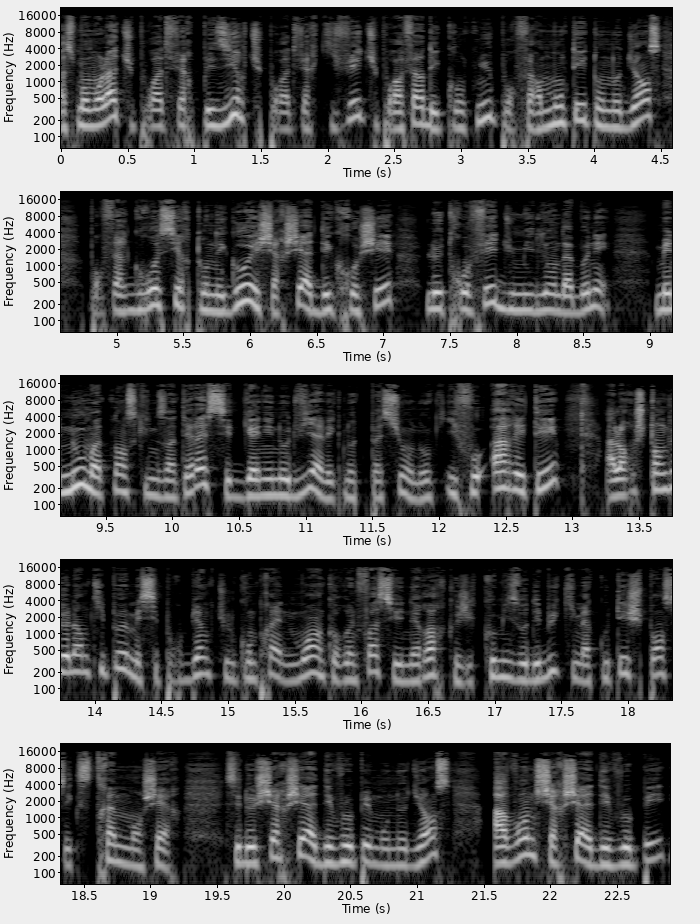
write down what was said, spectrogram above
à ce moment-là, tu pourras te faire plaisir, tu pourras te faire kiffer, tu pourras faire des contenus pour faire monter ton audience, pour faire grossir ton ego et chercher à décrocher le trophée du million d'abonnés. Mais nous, maintenant, ce qui nous intéresse, c'est de gagner notre vie avec notre passion. Donc, il faut arrêter. Alors, je t'engueule un petit peu, mais c'est pour bien que tu le comprennes. Moi, encore une fois, c'est une erreur que j'ai commise au début qui m'a coûté, je pense, extrêmement cher. C'est de chercher à développer mon audience avant de chercher à développer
